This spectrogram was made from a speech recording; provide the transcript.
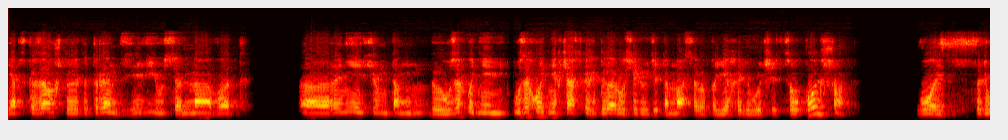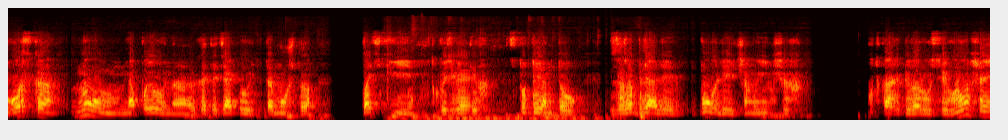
я б сказаў что этот тренд з'явіўся нават раней чым там у заходняй у заходніх частках беларусі людзі там масава паехалі вучыцца ў польшу. Вось салігорска ну напэўна гэта дзякуюць таму что бацькі вось гэтых студэнтаў зараблялі болей чым у іншых. Кутках беларусі грошай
